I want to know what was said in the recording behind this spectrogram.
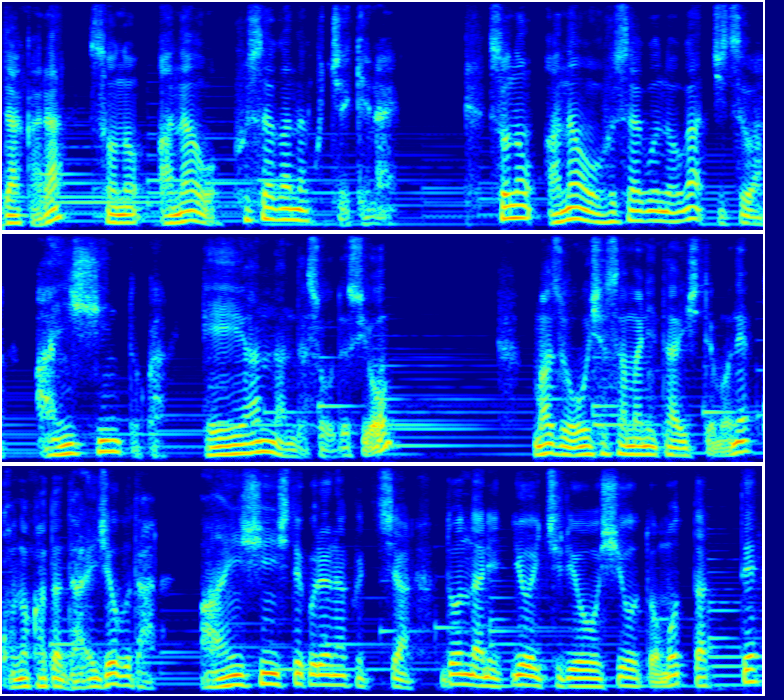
だから、その穴を塞がなくちゃいけない。その穴を塞ぐのが実は安心とか平安なんだそうですよ。まずお医者様に対してもね、この方大丈夫だ。安心してくれなくちゃ、どんなに良い治療をしようと思ったって、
